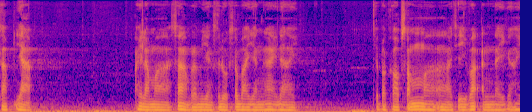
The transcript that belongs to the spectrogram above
ทรัพย์หยาบ ให้เรามาสร้างบารมีอย่างสะดวกสบายอย่างง่ายได้ จะประกอบสัมมาอาชีวะอันใดก็ให้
